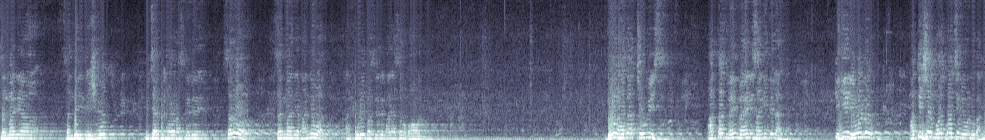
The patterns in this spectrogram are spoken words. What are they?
सन्माननीय संजय देशमुख विचारपीठावर असलेले सर्व सन्माननीय मान्यवर आणि पुढे बसलेले माझ्या सर्व भावांना. दोन हजार चोवीस आत्ताच नवीन भयानी सांगितलेलं आहे की ही निवडणूक अतिशय महत्वाची निवडणूक आहे.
